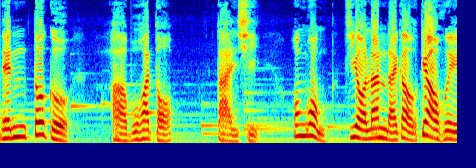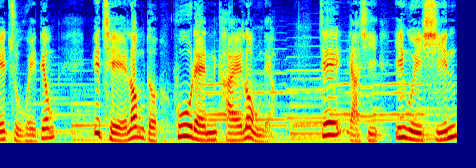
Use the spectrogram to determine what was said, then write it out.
连祷告也无法度。但是往往只要咱来到教会的聚会中，一切拢都豁然开朗了。这也是因为神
